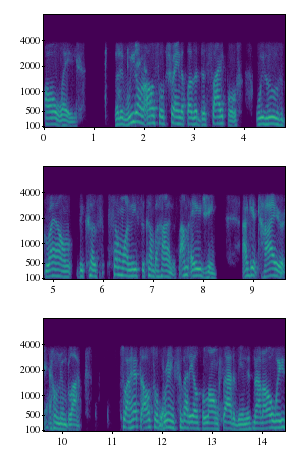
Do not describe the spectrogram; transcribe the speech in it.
always. But if we don't also train up other disciples, we lose ground because someone needs to come behind us. I'm aging. I get tired on them blocks. So I have to also bring somebody else alongside of me, and it's not always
